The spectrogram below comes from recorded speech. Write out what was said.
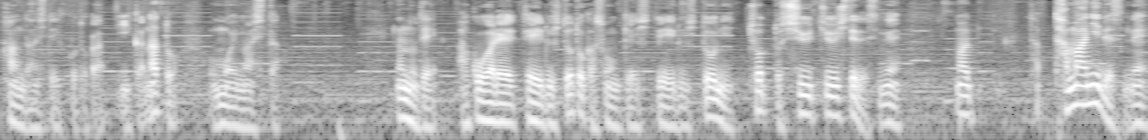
判断していくことがいいかなと思いました。なので憧れている人とか尊敬している人にちょっと集中してですね、まあ、たまにですね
